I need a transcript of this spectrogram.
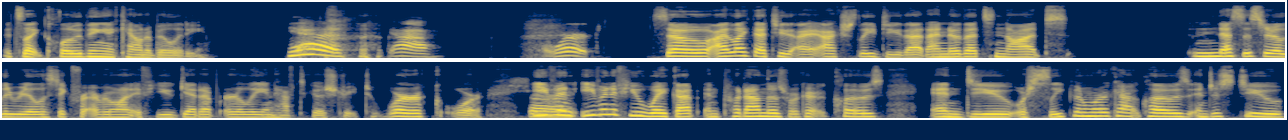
It's like clothing accountability. Yes. yeah. It worked. So I like that too. I actually do that. I know that's not necessarily realistic for everyone if you get up early and have to go straight to work or sure. even even if you wake up and put on those workout clothes and do or sleep in workout clothes and just do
